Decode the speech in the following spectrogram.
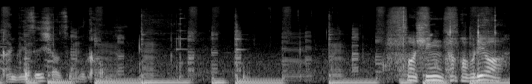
感觉这小子不靠谱。放心，他跑不掉啊。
